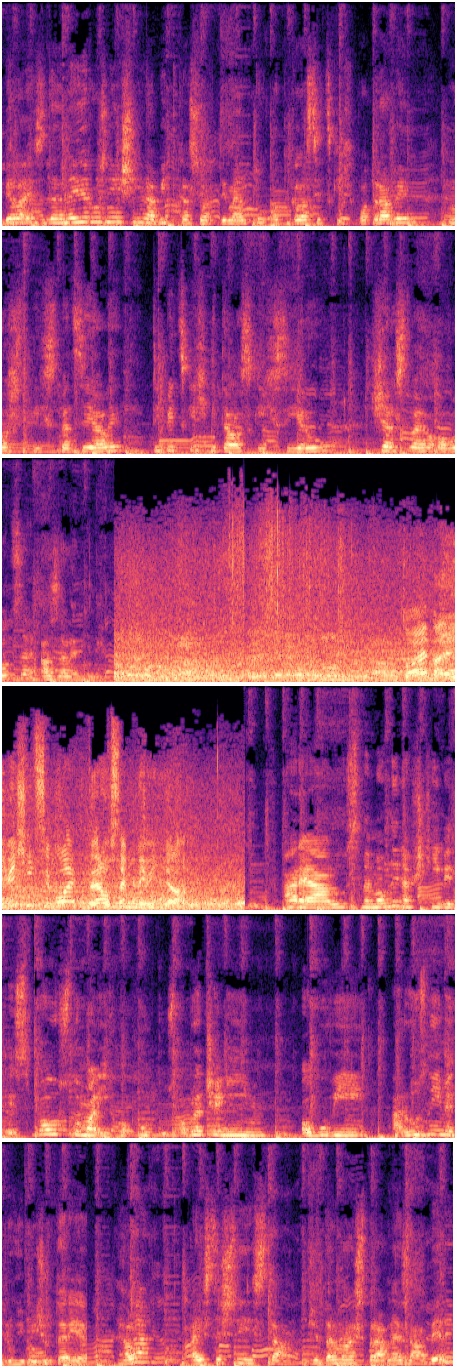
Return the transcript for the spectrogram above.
Byla i zde nejrůznější nabídka sortimentu od klasických potravin, mořských specialit, typických italských sírů, čerstvého ovoce a zeleniny. To je ta největší cibule, kterou jsem kdy viděla. V areálu jsme mohli navštívit i spoustu malých obchůdků s oblečením, obuví a různými druhy bižuterie. Hele, a jsi si jistá, že tam máš správné záběry?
